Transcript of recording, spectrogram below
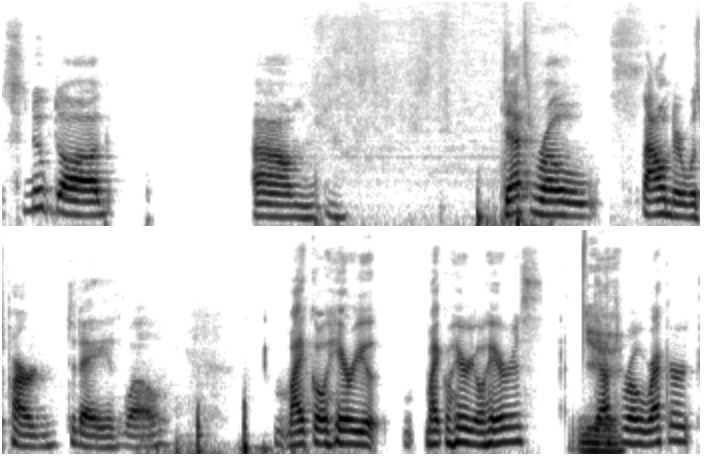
Snoop Dogg, um, Death Row founder was pardoned today as well. Michael Harry, Michael Harry Harris. Yeah. Death Row Record.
